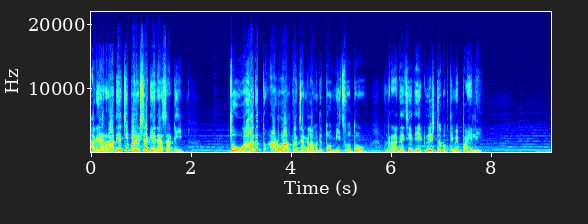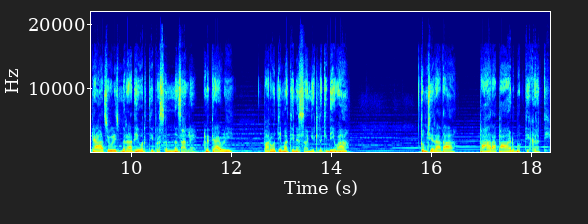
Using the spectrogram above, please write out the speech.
अगं या राधेची परीक्षा घेण्यासाठी जो वाघ आडवा आलता जंगलामध्ये तो मीच होतो. राधेची एकनिष्ठ भक्ती मी पाहिली. त्याच वेळीच मी राधेवरती प्रसन्न झालोय. आणि त्यावेळी पार्वती मातेने सांगितलं की देवा तुमची राधा फार अफाट भक्ती करते.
